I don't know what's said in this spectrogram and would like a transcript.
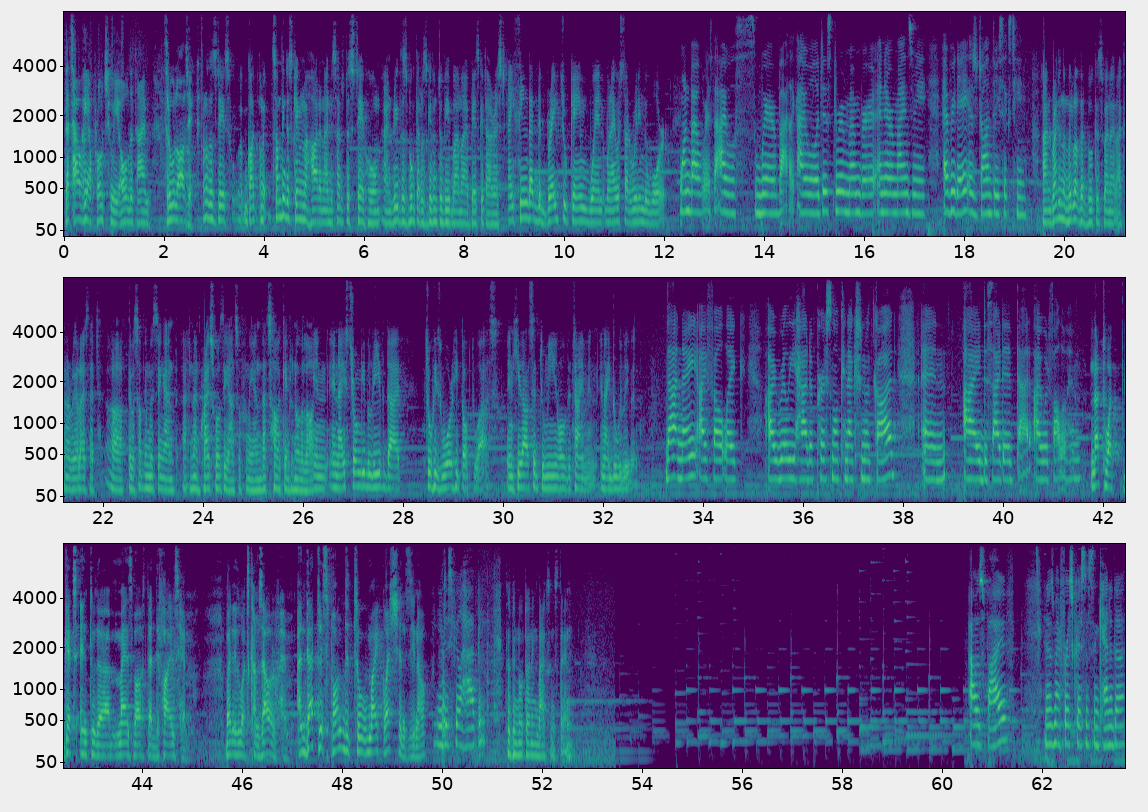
That's how he approached me all the time through logic. One of those days, God, I mean, something just came in my heart, and I decided to stay home and read this book that was given to me by my bass guitarist. I think that the breakthrough came when, when I started reading the Word. One Bible verse that I will swear by, like I will just remember, and it reminds me every day is John three sixteen. And right in the middle of that book is when I, I kind of realized that uh, there was something missing, and, and and Christ was the answer for me, and that's how I came to know the Lord. And and I strongly believe that through His Word He talked to us, and He does it to me all the time, and, and I do believe it. That night, I felt like I really had a personal connection with God, and I decided that I would follow him. Not what gets into the man's mouth that defiles him, but it's what comes out of him. And that responded to my questions, you know. You just feel happy. There's been no turning back since then. I was five, and it was my first Christmas in Canada.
